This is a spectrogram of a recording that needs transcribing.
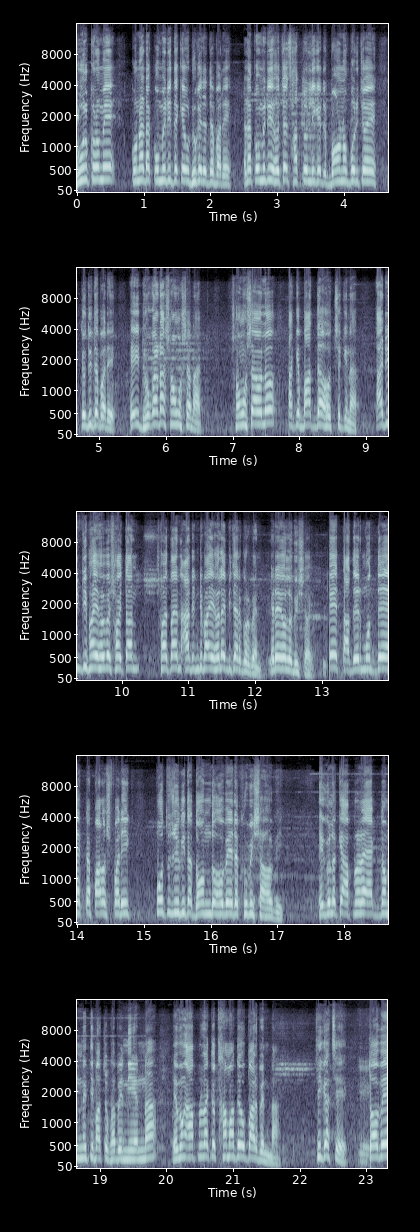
ভুলক্রমে কোনো একটা কমিটিতে কেউ ঢুকে যেতে পারে। একটা কমিটি হচ্ছে ছাত্রলীগের বর্ণ পরিচয়ে কেউ দিতে পারে। এই ঢোকাটা সমস্যা না। সমস্যা হলো তাকে বাদ দেওয়া হচ্ছে কিনা। আইডেন্টিফাই হবে শয়তান। শয়তান আইডেন্টিফাই হলে বিচার করবেন। এটাই হলো বিষয়। তাদের মধ্যে একটা পারস্পরিক প্রতিযোগিতা দ্বন্দ্ব হবে এটা খুবই স্বাভাবিক। এগুলোকে আপনারা একদম নেতিবাচকভাবে নিয়েন না এবং আপনারা কেউ থামাতেও পারবেন না। ঠিক আছে? তবে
